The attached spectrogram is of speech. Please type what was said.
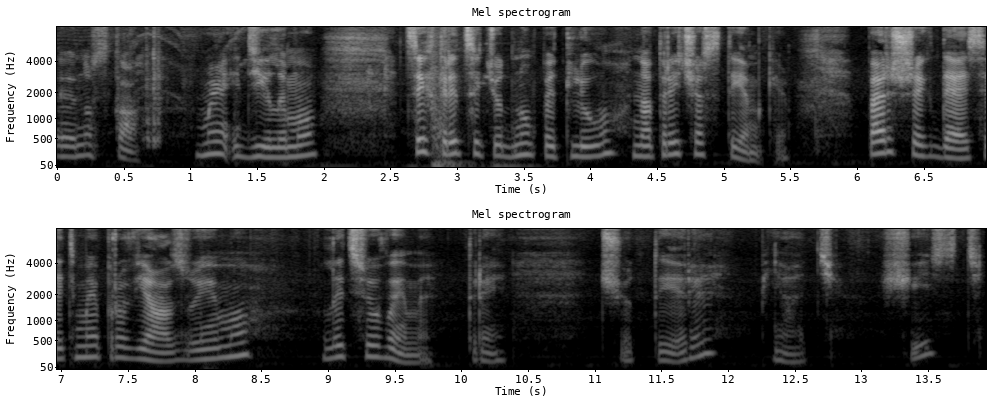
носка. Ми ділимо цих 31 петлю на три частинки. Перших 10 ми пров'язуємо лицьовими. 3, 4, 5, 6,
